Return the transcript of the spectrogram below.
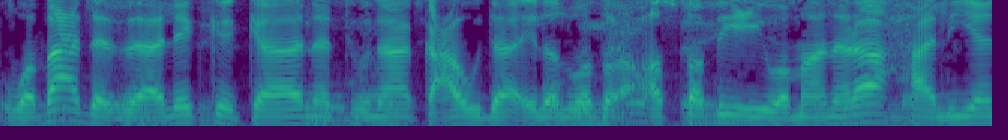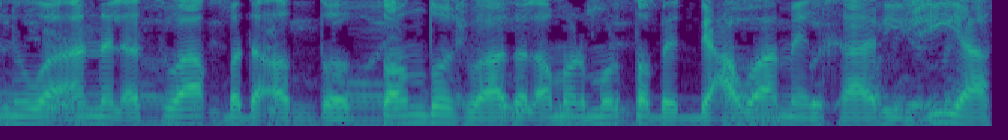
وبعد ذلك كانت هناك عودة إلى الوضع الطبيعي وما نراه حاليا هو أن الأسواق بدأت تنضج وهذا الأمر مرتبط بعوامل خارجية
